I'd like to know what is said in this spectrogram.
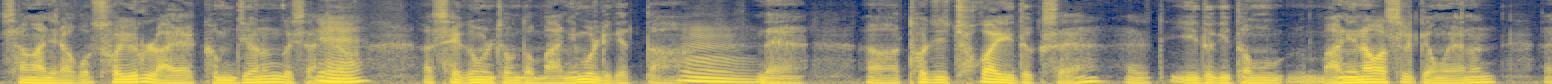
상한이라고 소유를 아예 금지하는 것이 아니라 예. 세금을 좀 더 많이 물리겠다. 음. 네. 어, 토지 초과 이득세, 이득이 더 많이 나왔을 경우에는 에,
